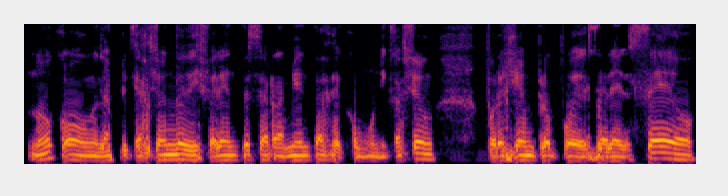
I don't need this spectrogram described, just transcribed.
¿no? Con la aplicación de diferentes herramientas de comunicación. Por ejemplo, puede ser el SEO,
